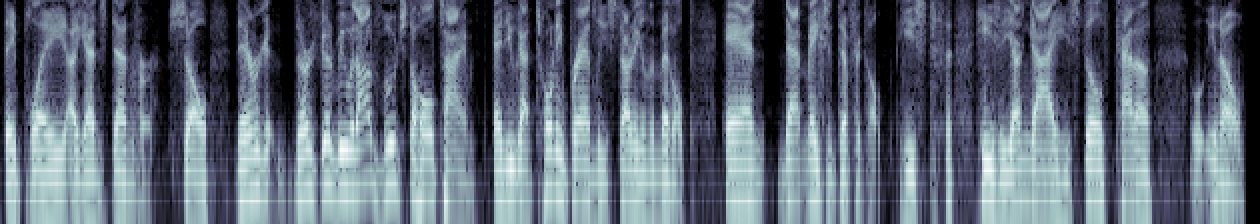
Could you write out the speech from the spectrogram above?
They play against Denver. So they're they're going to be without Vooch the whole time, and you got Tony Bradley starting in the middle, and that makes it difficult. He's he's a young guy. He's still kind of you know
